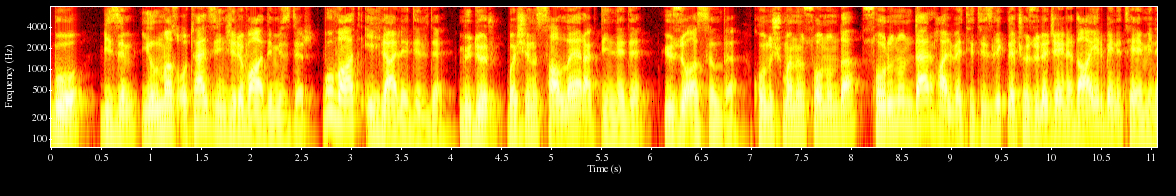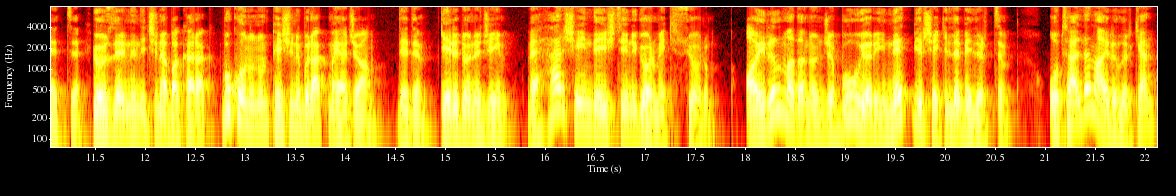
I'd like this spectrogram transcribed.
Bu bizim Yılmaz Otel Zinciri vaadimizdir. Bu vaat ihlal edildi. Müdür başını sallayarak dinledi, yüzü asıldı. Konuşmanın sonunda sorunun derhal ve titizlikle çözüleceğine dair beni temin etti. Gözlerinin içine bakarak bu konunun peşini bırakmayacağım dedim. Geri döneceğim ve her şeyin değiştiğini görmek istiyorum. Ayrılmadan önce bu uyarıyı net bir şekilde belirttim. Otelden ayrılırken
